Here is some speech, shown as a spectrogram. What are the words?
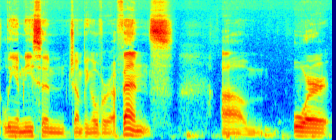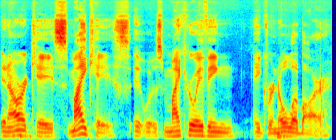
Liam Neeson jumping over a fence, um, or in our case, my case, it was microwaving a granola bar.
